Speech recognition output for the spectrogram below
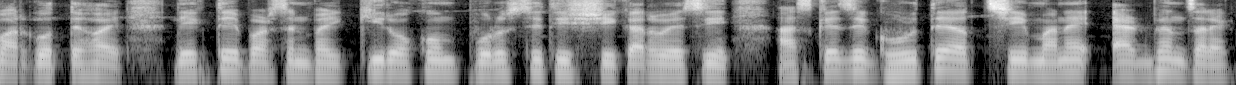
পার করতে হয়। দেখতেই পারছেন ভাই, কি রকম পরিস্থিতির শিকার হয়েছি। আজকে যে ঘুরতে যাচ্ছি মানে অ্যাডভেঞ্চার এক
